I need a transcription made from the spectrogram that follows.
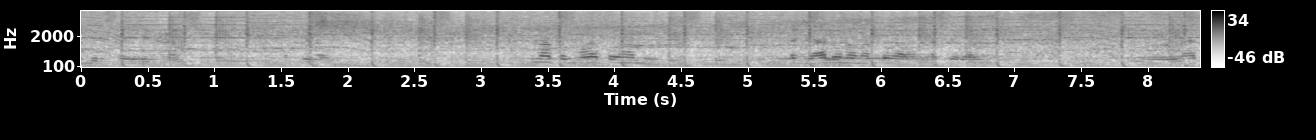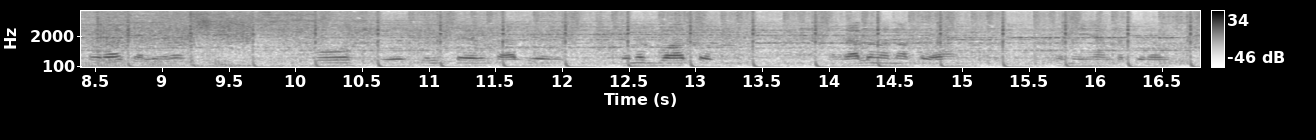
Sabot sa ilang. Pero, ito na ito mga ito namin. Tagalog na na ito ang natural. So, natural, kalera. Post, filter, cover. Sunod bottom. Tagalog na na ito ang samihan natural. So,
